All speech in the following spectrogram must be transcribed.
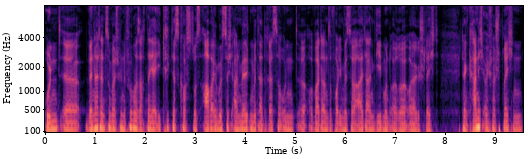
Und äh, wenn halt dann zum Beispiel eine Firma sagt, naja, ihr kriegt das kostenlos, aber ihr müsst euch anmelden mit Adresse und äh, weiter und so fort, ihr müsst euer Alter angeben und eure, euer Geschlecht, dann kann ich euch versprechen,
